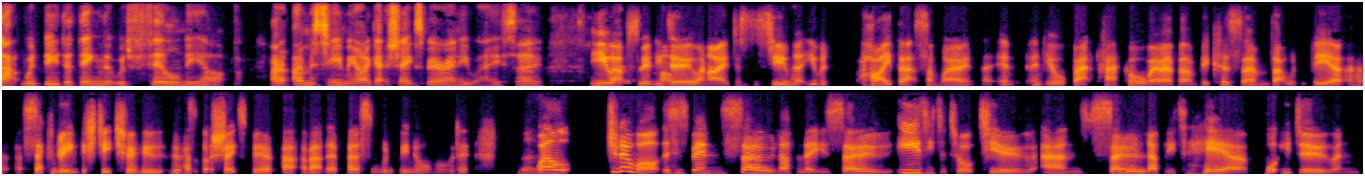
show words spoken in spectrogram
that would be the thing that would fill me up. I, am assuming I get Shakespeare anyway. So you absolutely do, and I just assume that you would hide that somewhere in, in, in your backpack or wherever, because um, that wouldn't be a, a, secondary English teacher who, who hasn't got Shakespeare about, about their person, wouldn't be normal, would it? No. Well, do you know what? This has been so lovely, so easy to talk to you, and so lovely to hear what you do and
